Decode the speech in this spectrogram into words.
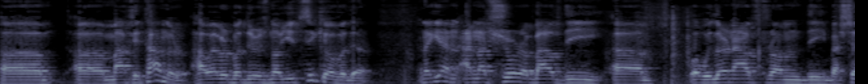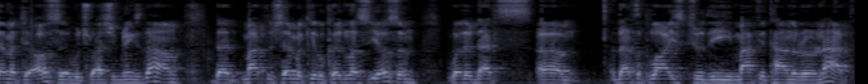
uh, uh, However, but there is no yitzika over there. And again, I'm not sure about the um, what we learn out from the Bashema Teose, which Rashi brings down that Mat Shema Kilu whether that's um, that applies to the Mafitaner or not,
